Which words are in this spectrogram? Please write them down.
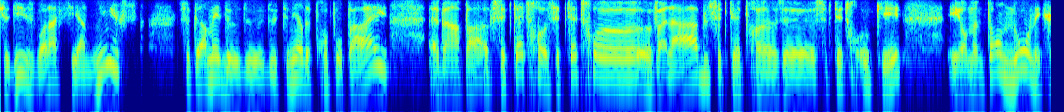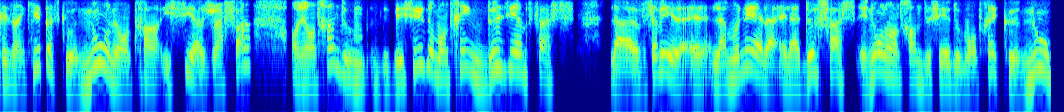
se disent, voilà, si un ministre se permet de, de, de tenir des propos pareils, eh ben, c'est peut-être, peut-être euh, valable, c'est peut-être, euh, peut-être ok. Et en même temps, nous, on est très inquiets parce que nous, on est en train, ici à Jaffa, on est en train d'essayer de, montrer une deuxième face. La, vous savez, la monnaie, elle a, deux faces. Et nous, on est en train d'essayer de montrer que nous,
